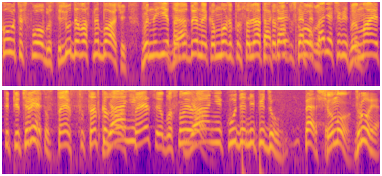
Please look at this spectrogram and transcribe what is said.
переховуєтесь по області. Люди вас не бачать. Ви не є та Я- людина, яка може представляти Так, це- Тернопільську це область. питання чи Ви відповідь? маєте Чи піти, виступ? так як це сказала Я ні- сесія обласної Я ради. нікуди не піду. Перше. Чому? Друге,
